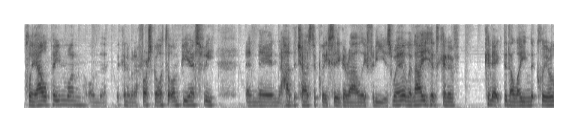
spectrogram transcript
play Alpine one on the, the kind of when I first got it on PS3, and then I had the chance to play Sega Rally 3 as well, and I had kind of connected a line that clear,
